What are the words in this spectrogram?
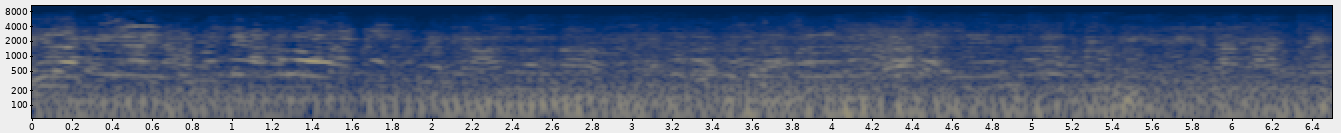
ఈ రకంగా ఇంతమంది అమలు. कांग्रेस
